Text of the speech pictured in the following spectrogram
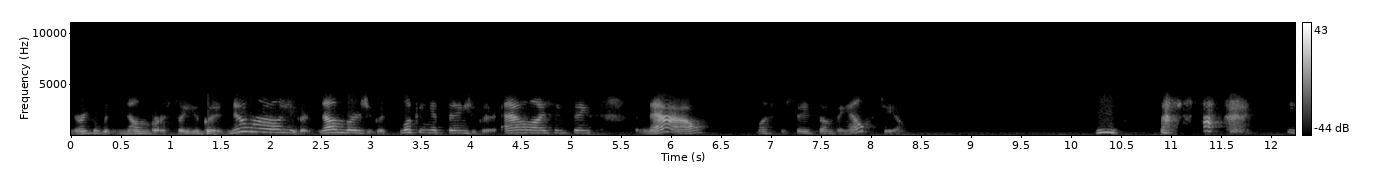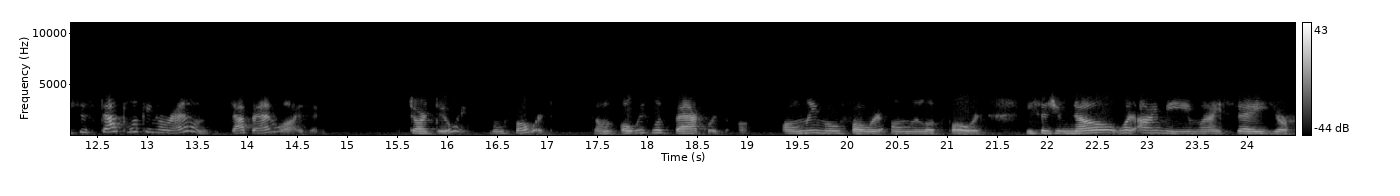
Very good with numbers. So you're good at numerology, you're good at numbers, you're good at looking at things, you're good at analyzing things. But now, wants to say something else to you. Mm. he says, stop looking around. Stop analyzing. Start doing. Move forward. Don't always look backwards. Only move forward. Only look forward. He says, you know what I mean when I say your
